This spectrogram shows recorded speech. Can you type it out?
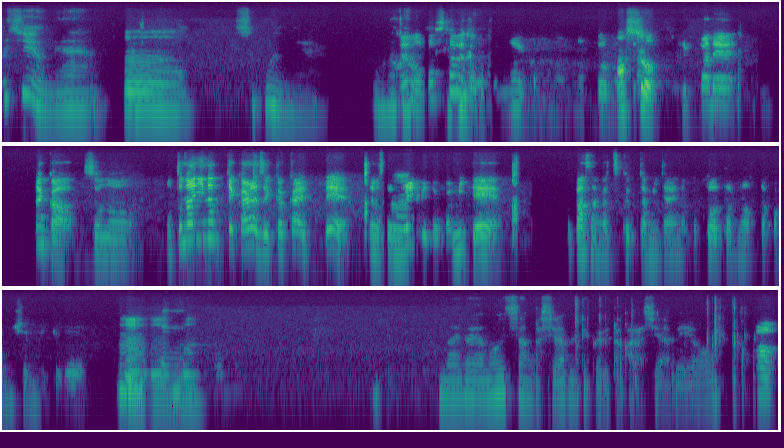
美味しいよねうん。すごいねおで腹も私食べたことないかもな、納豆あ、餅。そ実家で、なんかその、大人になってから実家帰って、でもそのうんテレビとか見て、お母さんが作ったみたいなことは多分あったかもしれないけど、う。うんうんうん。この間山内さんが調べてくれたから調べようあ、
